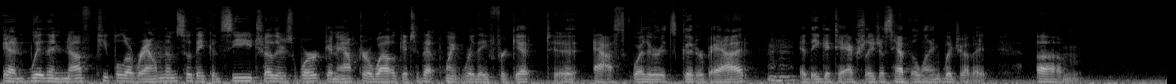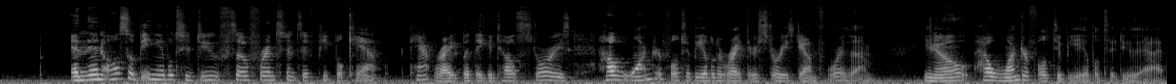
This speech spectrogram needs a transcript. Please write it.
and with enough people around them so they can see each other's work, and after a while get to that point where they forget to ask whether it's good or bad, and they get to actually just have the language of it. Um, and then also being able to do so for instance if people can't can't write but they can tell stories how wonderful to be able to write their stories down for them you know how wonderful to be able to do that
